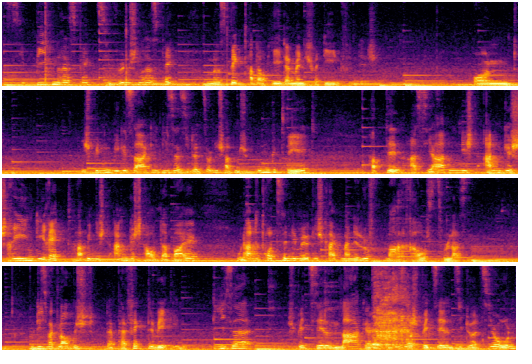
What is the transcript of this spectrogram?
Sie bieten Respekt, sie wünschen Respekt und Respekt hat auch jeder Mensch verdient, finde ich. Und ich bin, wie gesagt, in dieser Situation, ich habe mich umgedreht, habe den Asiaten nicht angeschrien direkt, habe ihn nicht angeschaut dabei und hatte trotzdem die Möglichkeit, meine Luft mal rauszulassen. Und dies war, glaube ich, der perfekte Weg in dieser speziellen Lage, in dieser speziellen Situation.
